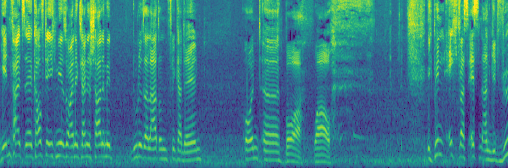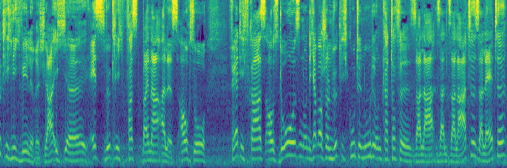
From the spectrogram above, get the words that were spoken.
Jedenfalls äh, kaufte ich mir so eine kleine Schale mit Nudelsalat und Frikadellen. Und äh, boah, wow. Ich bin echt, was Essen angeht, wirklich nicht wählerisch. Ja, ich äh, esse wirklich fast beinahe alles. Auch so Fertigfraß aus Dosen und ich habe auch schon wirklich gute Nudel- und Kartoffelsalate, Salate, Salaten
